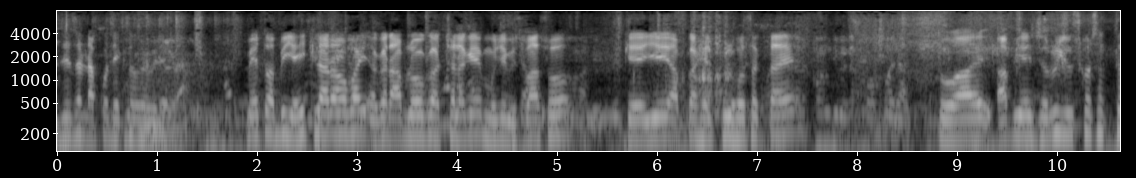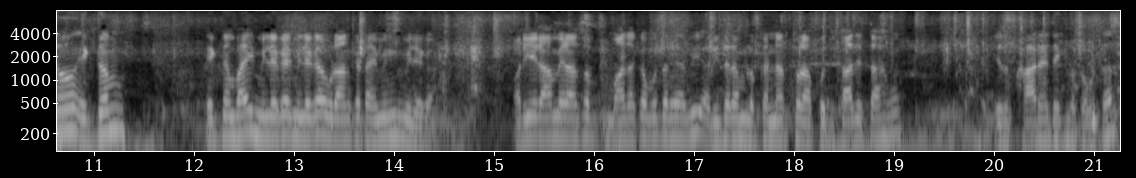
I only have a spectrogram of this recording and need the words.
रिज़ल्ट आपको देखने को मिलेगा। मैं तो अभी यही खिला रहा हूँ भाई। अगर आप लोगों को अच्छा लगे, मुझे विश्वास हो कि ये आपका हेल्पफुल हो सकता है। तो आप ये ज़रूर यूज़ कर सकते हो। एकदम एकदम भाई मिलेगा मिलेगा। उड़ान का टाइमिंग भी मिलेगा। और ये रहा मेरा सब मादा कबूतर है अभी, और इधर हम लोग का नर थोड़ा आपको दिखा देता हूँ। ये सब खा रहे हैं, देख लो कबूतर।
